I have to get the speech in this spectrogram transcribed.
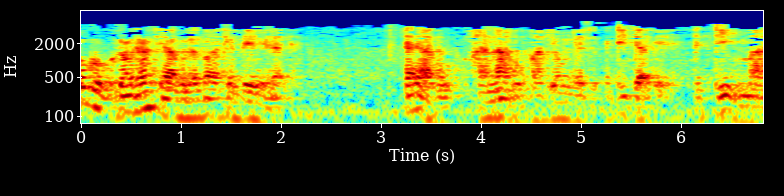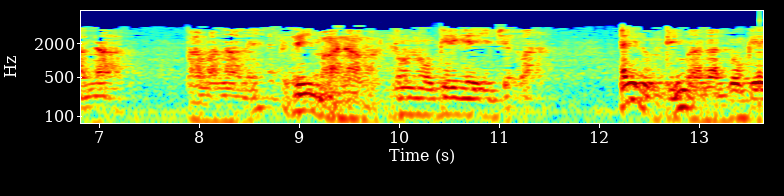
ကိုယ့်ကိုကမ္မထမ်းဆရာကလည်းတော့ထင်သေးနေတတ်တယ်အဲ့ဒါကိုမာနကိုဘာပြောမလဲဆိုအတိတ်ပဲအတိမာန ဘာမာနလဲအတိမာနပါလုံလုံကဲကဲကြီးဖြစ်သွားတာအဲ့ဒီလိုဒီမာနလုံကဲ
